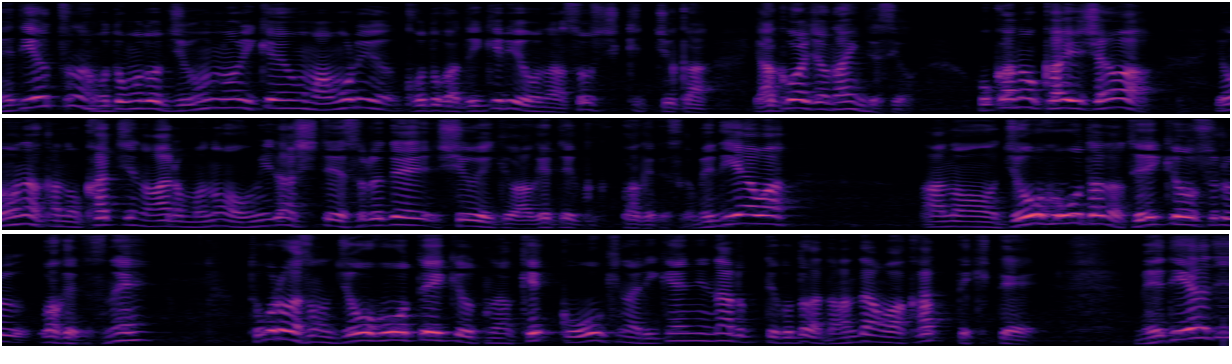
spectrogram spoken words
メディアっていうのはもともと自分の利権を守ることができるような組織っていうか役割じゃないんですよ。他の会社は世の中の価値のあるものを生み出してそれで収益を上げていくわけですがメディアはあの情報をただ提供するわけですね。ところがその情報提供というのは結構大きな利権になるっていうことがだんだん分かってきてメディア自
